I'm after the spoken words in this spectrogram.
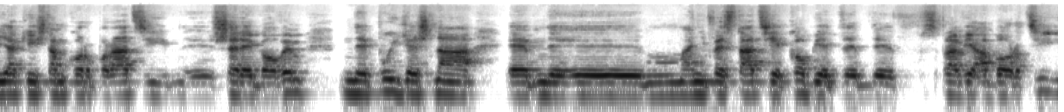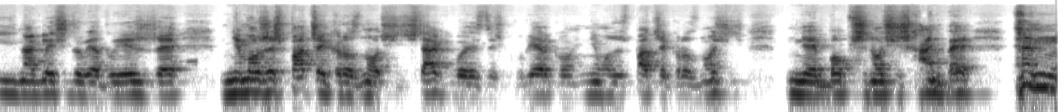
jakiejś tam korporacji szeregowym, pójdziesz na manifestację kobiet w sprawie aborcji i nagle się dowiadujesz, że nie możesz paczek roznosić, tak, bo jesteś kurierką i nie możesz paczek roznosić, bo przynosisz hańbę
